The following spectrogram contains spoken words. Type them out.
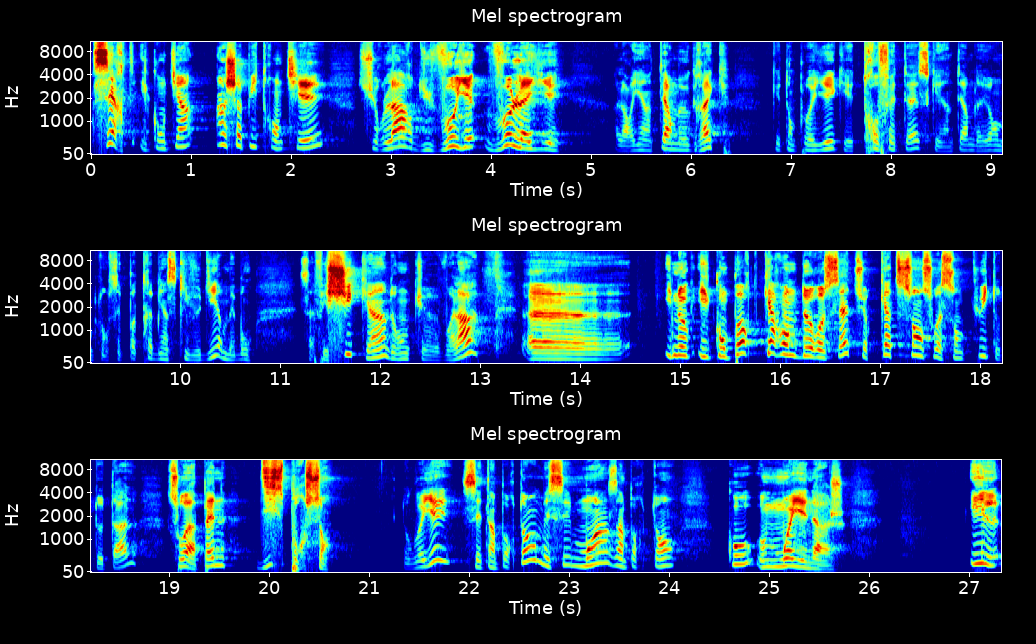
certes, il contient un chapitre entier sur l'art du volailler. Alors il y a un terme grec qui est employé, qui est trophétès, qui est un terme d'ailleurs dont on ne sait pas très bien ce qu'il veut dire, mais bon, ça fait chic, hein, donc euh, voilà. Euh, il, comporte 42 recettes sur 468 au total, soit à peine 10%. Donc vous voyez, c'est important, mais c'est moins important qu'au Moyen Âge. Il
